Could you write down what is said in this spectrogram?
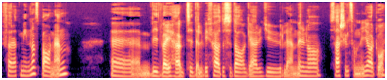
för att minnas barnen? Eh, vid varje högtid eller vid födelsedagar, julen? Är det något särskilt som ni gör då?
